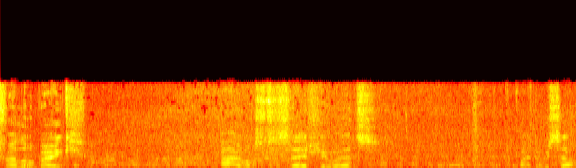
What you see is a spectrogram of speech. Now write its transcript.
For a little break. I wants to say a few words. Why did we stop?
